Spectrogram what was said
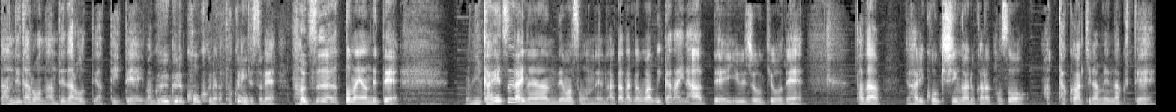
なんでだろうなんでだろうってやっていて、まあ、Google 広告なんか特にですね、もうずっと悩んでて、もう2ヶ月ぐらい悩んでますもんね。なかなかうまくいかないなっていう状況で、ただ、やはり好奇心があるからこそ、全く諦めなくて、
